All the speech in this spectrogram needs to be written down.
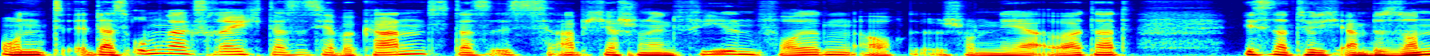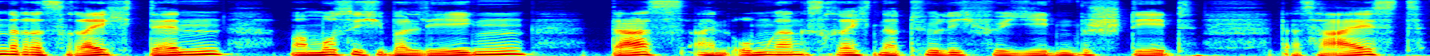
Und das Umgangsrecht, das ist ja bekannt, das ist, habe ich ja schon in vielen Folgen auch schon näher erörtert, ist natürlich ein besonderes Recht, denn man muss sich überlegen, dass ein Umgangsrecht natürlich für jeden besteht. Das heißt,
